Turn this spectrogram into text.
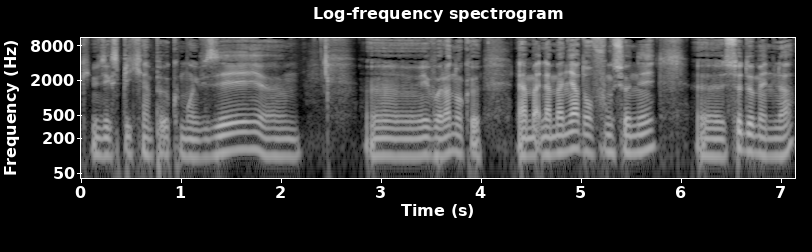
qui nous expliquait un peu comment il faisait. et voilà, donc la, la, manière dont fonctionnait ce domaine-là.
